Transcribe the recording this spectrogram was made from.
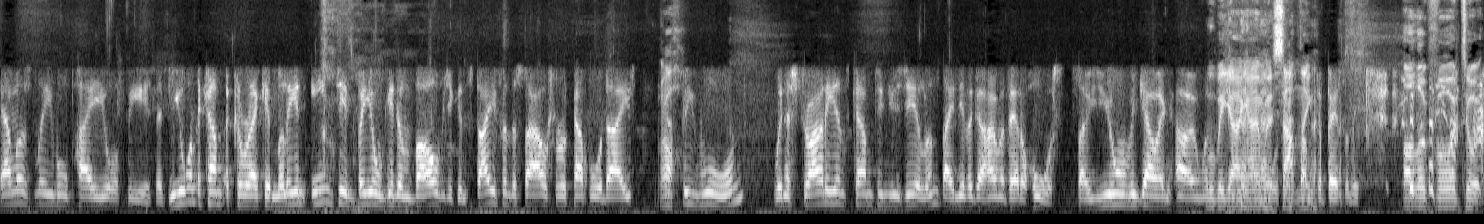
Ellerslie will pay your fares. If you want to come to Karaka Million, NZB will get involved. You can stay for the sales for a couple of days. Oh. Just Oh. be warned, when Australians come to New Zealand, they never go home without a horse. So you will be going home with We'll be going home with horse some something. capacity. I look forward to it.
